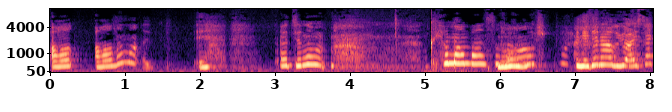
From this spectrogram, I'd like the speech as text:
Ağlama. Eh, eh, Canım kıyamam ben sana. Ne olmuş? Neden ağlıyor Aysel?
